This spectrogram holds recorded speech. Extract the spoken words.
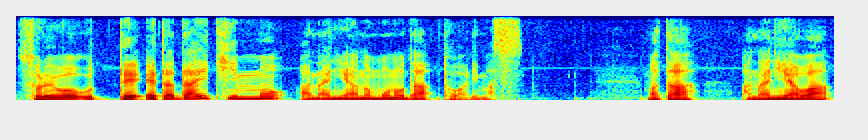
それを売って得た代金もアナニアのものだとあります。またアナニアは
